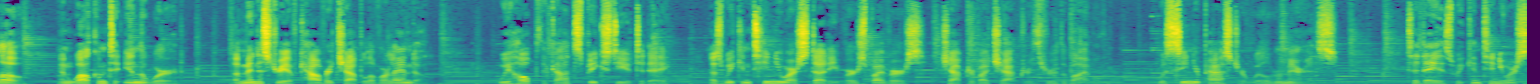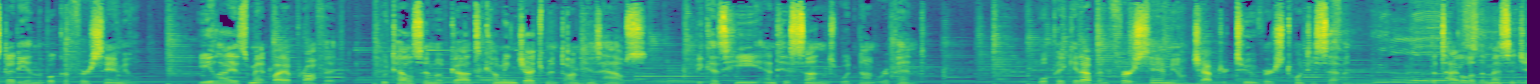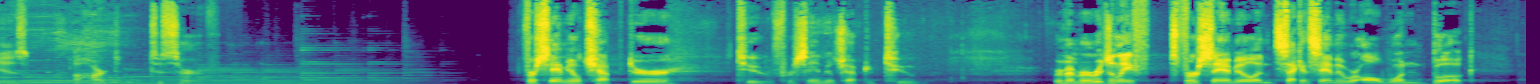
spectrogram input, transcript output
Hello, and welcome to In the Word, a ministry of Calvary Chapel of Orlando. We hope that God speaks to you today as we continue our study verse by verse, chapter by chapter through the Bible with Senior Pastor Will Ramirez. Today, as we continue our study in the book of 1 Samuel, Eli is met by a prophet who tells him of God's coming judgment on his house because he and his sons would not repent. We'll pick it up in 1 Samuel chapter 2 verse 27. The title of the message is A Heart to Serve. 1 Samuel chapter 2. 1 Samuel chapter 2. Remember, originally, 1 Samuel and 2 Samuel were all one book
